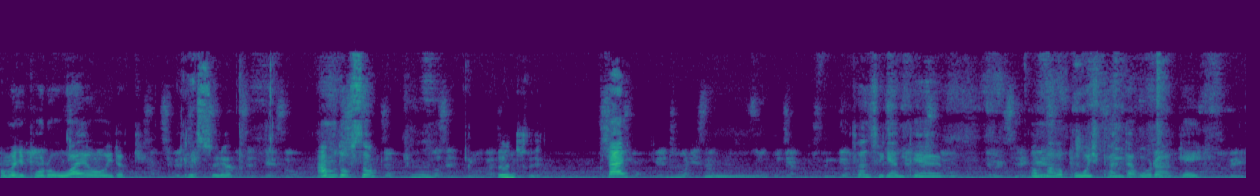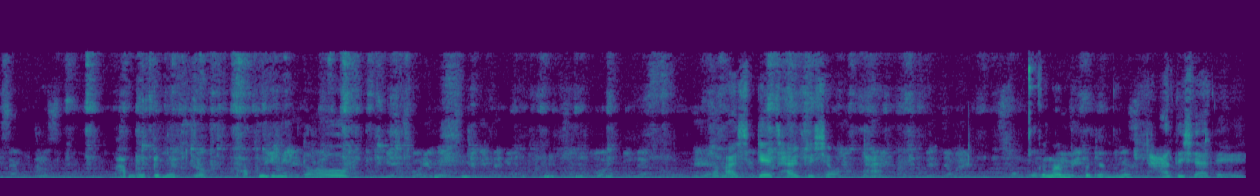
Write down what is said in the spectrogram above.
어머니 보러 와요 이렇게. 됐어요? 아무도 없어? 응. 딸? 응. 음, 선숙이한테 엄마가 보고 싶어 한다고 오라 할게. 바쁘게 냈어 바쁜 게 냅둬. 맛있게 잘 드셔. 다. 그만 먹고 잤네 다 드셔야 돼.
